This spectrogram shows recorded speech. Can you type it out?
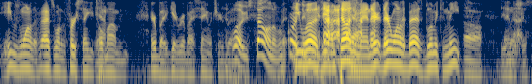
he was one of the that's one of the first things he told Yeah. mom everybody get a ribeye sandwich here, but Well, he was selling them. Of course he was. Yeah, I'm telling you, man, they're they're one of the best Bloomington meats. Oh, And, uh, delicious.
